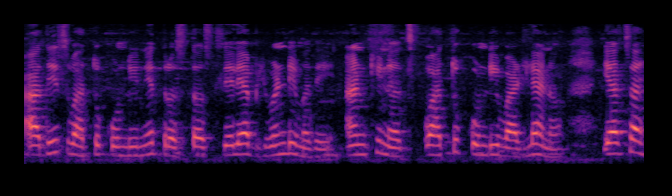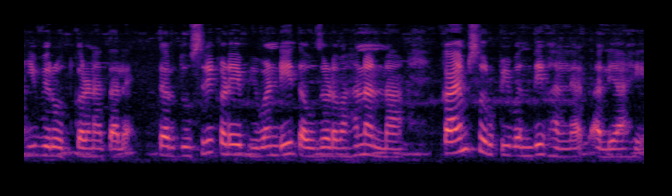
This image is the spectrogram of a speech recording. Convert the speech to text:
आधीच वाहतूक कोंडीने त्रस्त असलेल्या भिवंडीमध्ये आणखीनच वाहतूक कोंडी वाढल्यानं याचाही विरोध करण्यात आलाय. तर दुसरीकडे भिवंडीत अवजड वाहनांना कायमस्वरूपी बंदी घालण्यात आली आहे.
